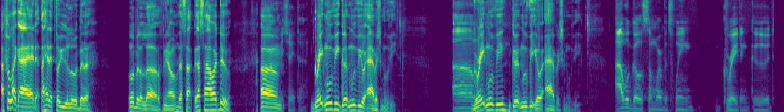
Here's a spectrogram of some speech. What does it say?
I feel like I had I had to throw you a little bit of little bit of love. You know, that's how that's how I do. Appreciate that. Great movie, good movie, or average movie. Um, Great movie, good movie, or average movie. I would go somewhere between great and good.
